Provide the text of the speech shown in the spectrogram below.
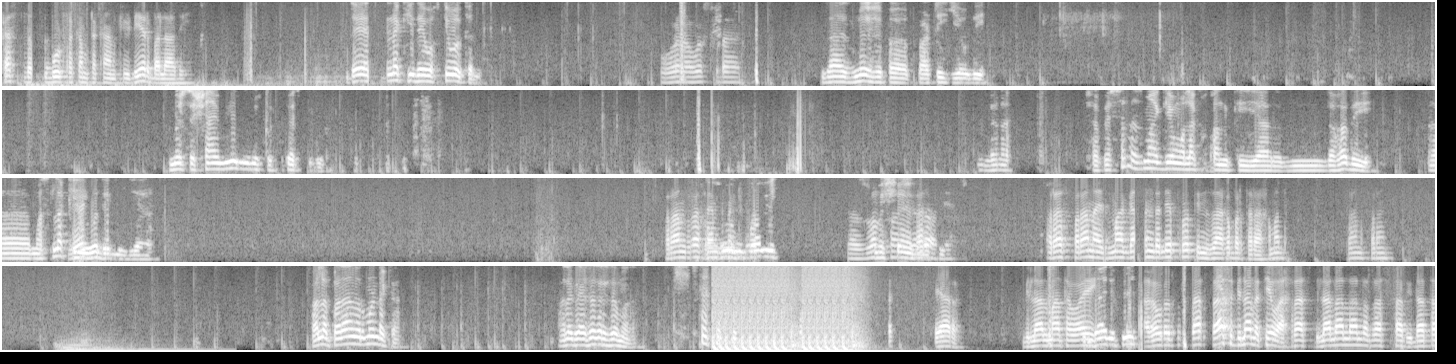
کس د بوټ ته کم ټکان کوي ډیر بلا دی دی نه کی دی وختي وکړ ونه وسره دا زموږ په پارټي کې یو دی موږ ته شاین ویل موږ په فکر کې یاره چاپیسته د زما ګیم ولا خوند کی یار دغه دی مسلک یې ودرېږي یار فران راس هم راس فران زما ګند دې پروت نزاغه برته راخمد فران فران هله فران ورمنډه که هله بیا زه درځم یار بلال ما ته وایي هغه ورځ راس بلال ته واخ راس بلال لا لا راس تا دی دا تا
